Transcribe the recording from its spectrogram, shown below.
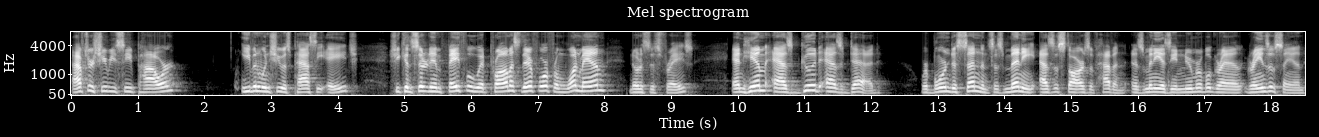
after she received power, even when she was past the age. She considered him faithful who had promised. Therefore, from one man, notice this phrase, and him as good as dead, were born descendants as many as the stars of heaven, and as many as the innumerable grains of sand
